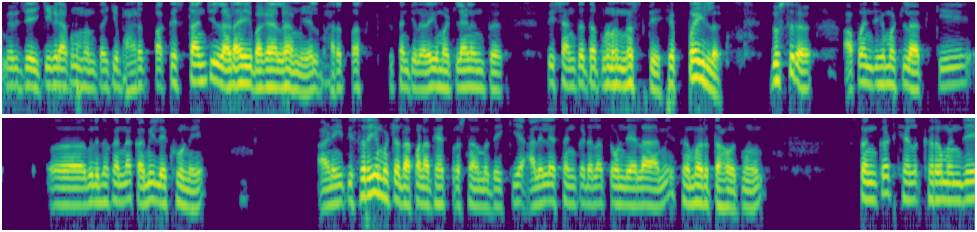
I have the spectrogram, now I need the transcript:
म्हणजे एकीकडे आपण म्हणतो की भारत-पाकिस्तानची लढाई बघायला मिळेल. भारत-पाकिस्तानची लढाई म्हटल्यानंतर ती शांततापूर्ण नसते, हे पहिलं. दुसरं आपण जे म्हटलात, की विरोधकांना कमी लेखू नये आणि तिसरंही म्हटलं आपण आता ह्याच प्रश्नांमध्ये, की आलेल्या संकटाला तोंड द्यायला आम्ही समर्थ आहोत म्हणून. संकट खेळ खरं म्हणजे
